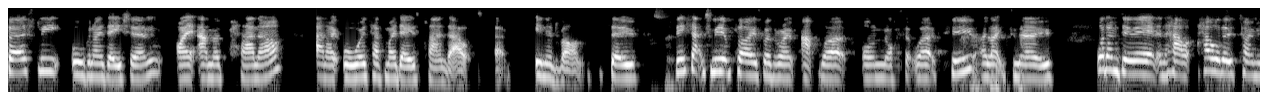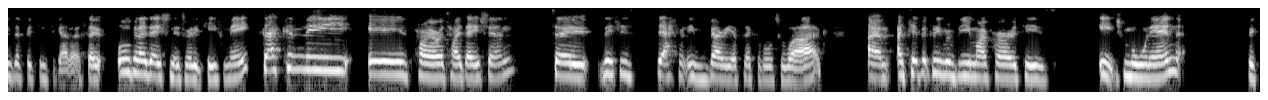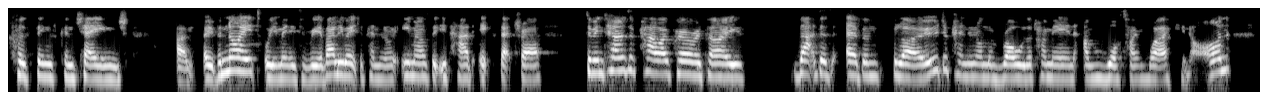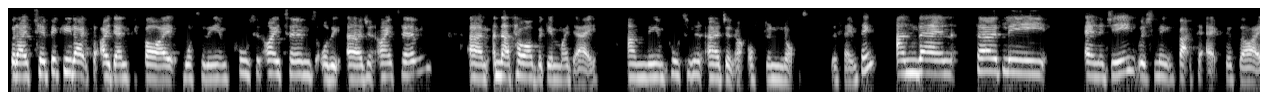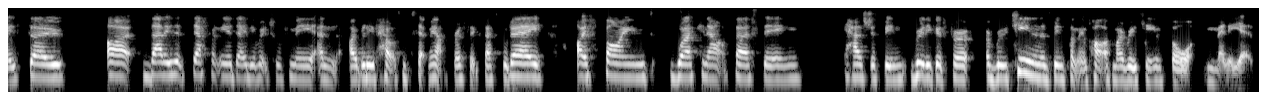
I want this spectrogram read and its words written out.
firstly, organization. I am a planner and I always have my days planned out uh, in advance. So, this actually applies whether I'm at work or not at work too. I like to know what I'm doing and how, how all those timings are fitting together. So, organization is really key for me. Secondly, is prioritization. So, this is definitely very applicable to work. Um, I typically review my priorities each morning because things can change um, overnight, or you may need to reevaluate depending on emails that you've had, etc. So, in terms of how I prioritize, that does ebb and flow depending on the role that I'm in and what I'm working on. But I typically like to identify what are the important items or the urgent items, um, and that's how I'll begin my day. And the important and urgent are often not the same thing. And then, thirdly, energy, which links back to exercise. So uh, that is definitely a daily ritual for me and I believe helps to set me up for a successful day. I find working out first thing has just been really good for a routine and has been something part of my routine for many years.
